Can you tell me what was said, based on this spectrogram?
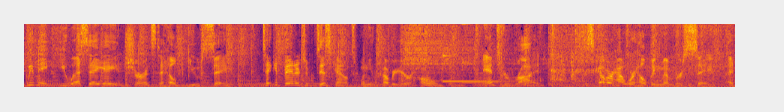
We made USAA insurance to help you save. Take advantage of discounts when you cover your home and your ride. Discover how we're helping members save at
